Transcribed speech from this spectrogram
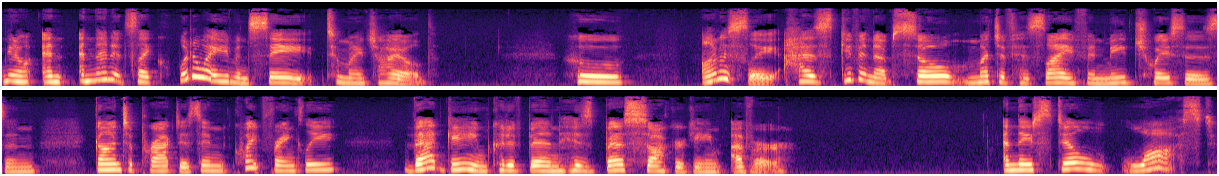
you know and and then it's like what do i even say to my child who honestly has given up so much of his life and made choices and gone to practice? And quite frankly that game could have been his best soccer game ever. And they still lost.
